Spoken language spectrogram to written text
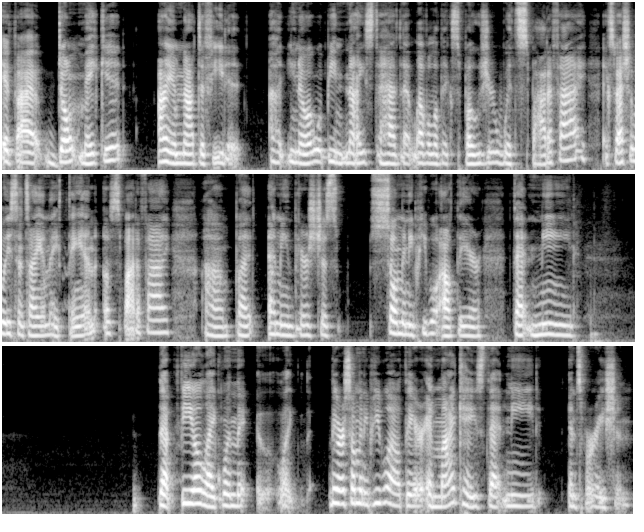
if I don't make it, I am not defeated uh, you know, it would be nice to have that level of exposure with Spotify, especially since I am a fan of Spotify. Um, but I mean, there's just so many people out there that need, that feel like when they, like, there are so many people out there, in my case, that need inspiration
